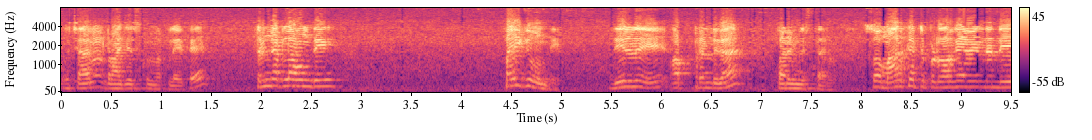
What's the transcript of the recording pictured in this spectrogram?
ఒక ఛానల్ డ్రా చేసుకున్నట్లయితే ట్రెండ్ ఎట్లా ఉంది? పైకి ఉంది. దీనిని అప్ ట్రెండ్గా పరిగణిస్తారు. సో మార్కెట్ ఇప్పటి వరకు ఏమైందండి?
